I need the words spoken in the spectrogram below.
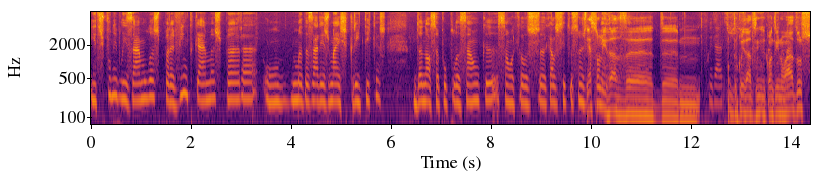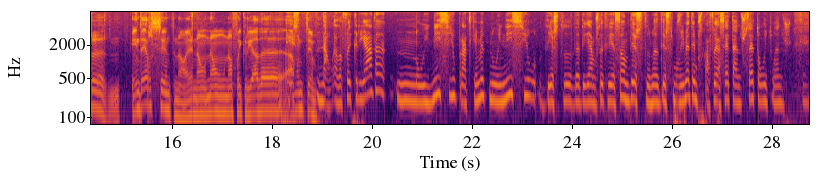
e disponibilizámos-las para 20 camas para um, uma das áreas mais críticas da nossa população, que são aqueles, aquelas situações... Essa unidade de, de, cuidados. de cuidados continuados eh, ainda é recente, não é? Não, não, não foi criada há muito tempo. Não, ela foi criada no início, praticamente no início deste, da, digamos, da criação deste, deste movimento em Portugal. Foi há sete anos, sete ou oito anos. Sim.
